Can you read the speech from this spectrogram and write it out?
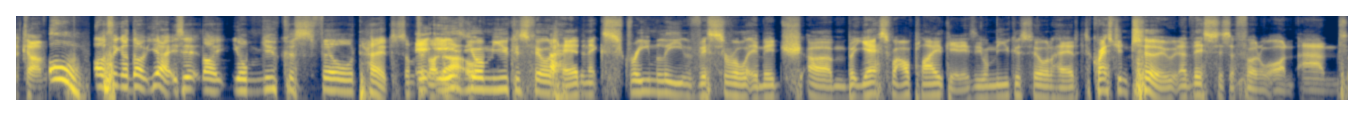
Okay. Oh, I think I know. Yeah. Is it like your mucus filled head? Something It like is that. or- your mucus-filled head, an extremely visceral image. Um, but yes, well played, kid. Is your mucus-filled head? So question two. Now this is a fun one, and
